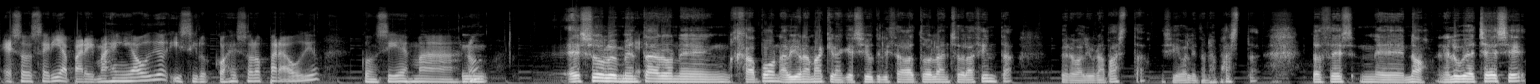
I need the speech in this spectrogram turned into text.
eso sería para imagen y audio. Y si lo coges solo para audio, consigues más, ¿no? Mm, eso lo inventaron en Japón. Había una máquina que sí utilizaba todo el ancho de la cinta, pero valía una pasta y sigue valiendo una pasta. Entonces, eh, no, en el VHS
